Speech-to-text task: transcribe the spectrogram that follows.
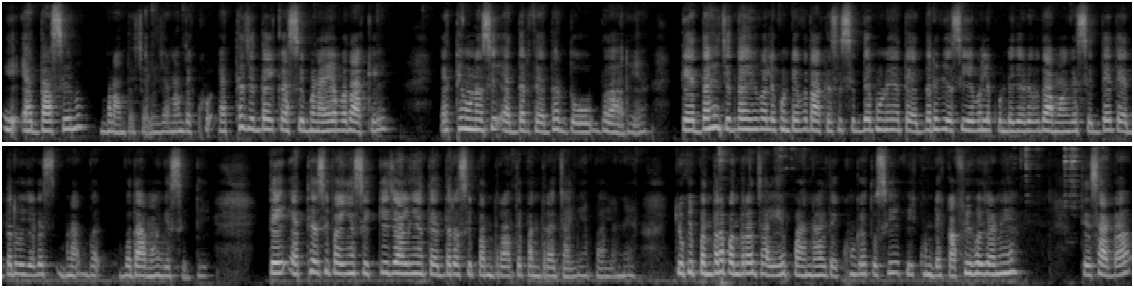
ਇਹ ਐਦਾਂ ਅਸੀਂ ਇਹਨੂੰ ਬਣਾਉਂਦੇ ਚਲੇ ਜਾਣਾ। ਦੇਖੋ, ਇੱਥੇ ਜਿੱਦਾਂ ਇੱਕ ਅਸੀਂ ਬਣਾਇਆ ਵਧਾ ਕੇ ਇੱਥੇ ਹੁਣ ਅਸੀਂ ਇੱਧਰ ਤੇ ਇੱਧਰ ਦੋ ਵਧਾ ਰਹੇ ਹਾਂ। ਤੇ ਇਦਾਂ ਹੀ ਜਿੱਦਾਂ ਇਹ ਵਾਲੇ ਕੁੰਡੇ ਵਧਾ ਕੇ ਅਸੀਂ ਸਿੱਧੇ ਬੁਣੇ ਆ, ਤੇ ਇੱਧਰ ਵੀ ਅਸੀਂ ਇਹ ਵਾਲੇ ਕੁੰਡੇ ਜਿਹੜੇ ਵਧਾਵਾਂਗੇ ਸਿੱਧੇ ਤੇ ਇੱਧਰ ਵੀ ਜਿਹੜੇ ਬਣਾ- ਵ- ਵਧਾਵਾਂਗੇ ਸਿੱਧੇ। ਤੇ ਇੱਥੇ ਅਸੀਂ ਪਾਈਆਂ ਸਿੱਕੀ ਜਾਲੀਆਂ ਤੇ ਇੱਧਰ ਅਸੀਂ 15 ਤੇ 15 ਜਾਲੀਆਂ ਪਾ ਲੈਣੇ ਆ ਕਿਉਂਕਿ 15 15 ਜਾਲੀਆਂ ਪਾਉਣ ਨਾਲ ਦੇਖੋਗੇ ਤੁਸੀਂ ਵੀ ਕੁੰਡੇ ਕਾਫੀ ਹੋ ਜਾਣੇ ਆ। ਤੇ ਸਾਡਾ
